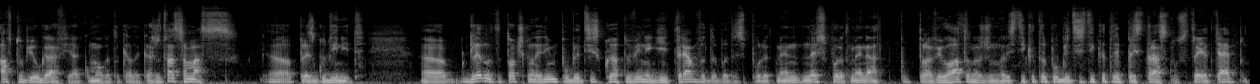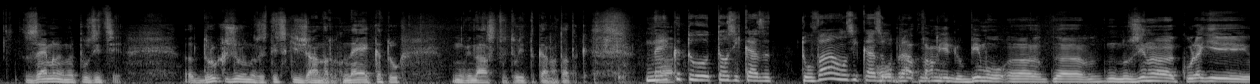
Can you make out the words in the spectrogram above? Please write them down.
автобиография, ако мога така да кажа. Това съм аз през годините гледната точка на един публицист, която винаги трябва да бъде според мен, не според мен, а по правилата на журналистиката, публицистиката е пристрастност. Тя е вземане на позиция. Друг журналистически жанр. Не е като новинарството и така нататък. Не е като този казат това, онзи каза обратно. Да, това ми е любимо. мнозина колеги,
